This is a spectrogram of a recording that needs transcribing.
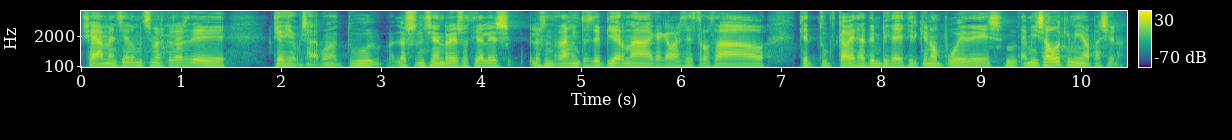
O sea, me ha enseñado muchísimas cosas de. Tío, yo, o sea, bueno, tú los enseñas en redes sociales, los entrenamientos de pierna que acabas destrozado, que tu cabeza te empieza a decir que no puedes. A mí es algo que me apasiona.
